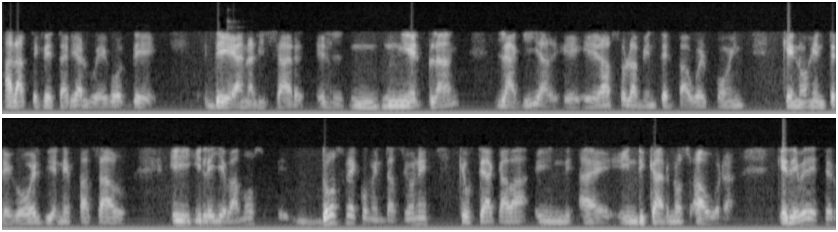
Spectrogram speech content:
a la secretaria luego de, de analizar el, ni el plan, la guía, eh, era solamente el PowerPoint que nos entregó el viernes pasado. Y, le llevamos dos recomendaciones que usted acaba de indicarnos ahora. Que debe de ser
